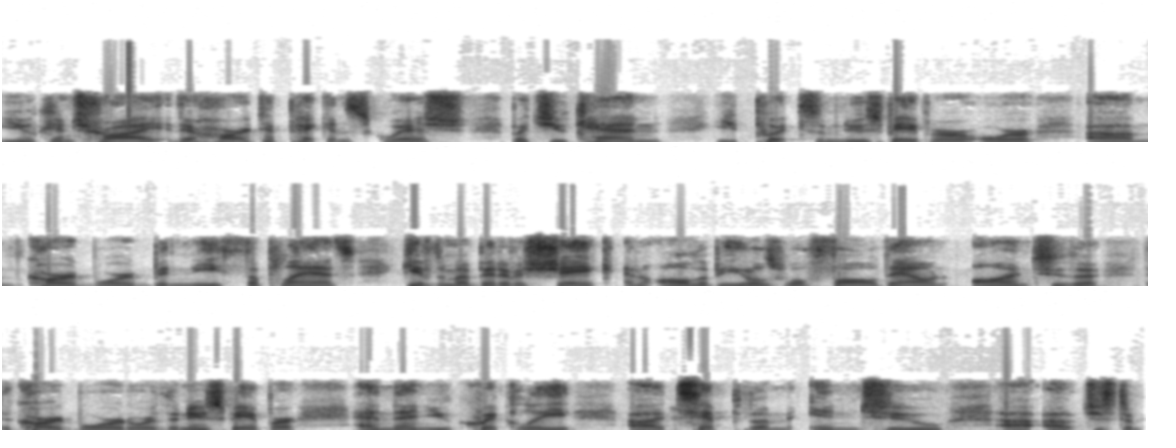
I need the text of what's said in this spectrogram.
you can try, they're hard to pick and squish, but you can you put some newspaper or um, cardboard beneath the plants, give them a bit of a shake, and all the beetles will fall down onto the, the cardboard or the newspaper. And then you quickly uh, tip them into uh, just a,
